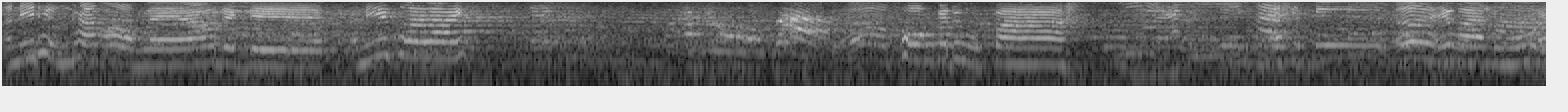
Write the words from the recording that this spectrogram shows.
อันนี้ถึงทางออกแล้วเด็กๆ อันนี้คืออะไร กระดูกอะเออโครงกระดูกปลา นี่อันนี้ปลากระเบนเออเอวารู้ อั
